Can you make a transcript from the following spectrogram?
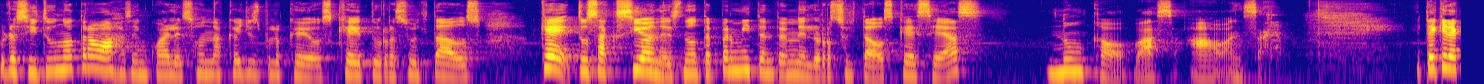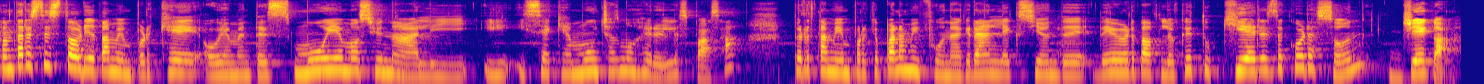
Pero si tú no trabajas en cuáles son aquellos bloqueos que tus resultados, que tus acciones no te permiten tener los resultados que deseas, nunca vas a avanzar. Y te quería contar esta historia también porque obviamente es muy emocional y, sé que a muchas mujeres les pasa, pero también porque para mí fue una gran lección de de verdad lo que tú quieres de corazón llega.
